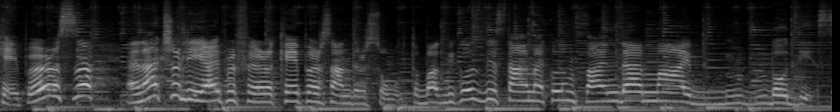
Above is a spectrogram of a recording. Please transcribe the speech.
Capers and actually I prefer capers under salt but because this time I couldn't find them I bought this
